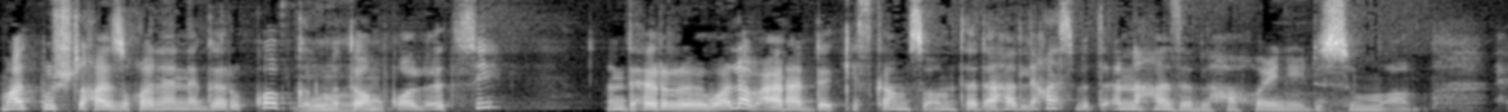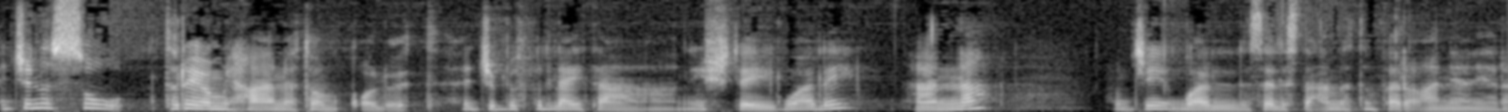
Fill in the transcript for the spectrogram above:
ማለት ብውሽጥኻ ዝኾነ ነገር እኮ ኣብ ቅድሚ እቶም ቆልዑትሲ እንድሕር ዋላ ኣብ ዓራት ደቂስካ ምስኦም እንተ ሃሊኻስ ብጥዕናኻ ዘለኻ ኮይኑ እዩ ዝስምዖም። ሕጂ ንሱ ትርእዮም ኢኻ ነቶም ቆልዑት። ሕጂ ብፍላይ እታ ንእሽተይ ጓለይ ሃና ሕጂ ጓል ሰለስተ ዓመትን ፈረቓን እያ ነይራ፣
